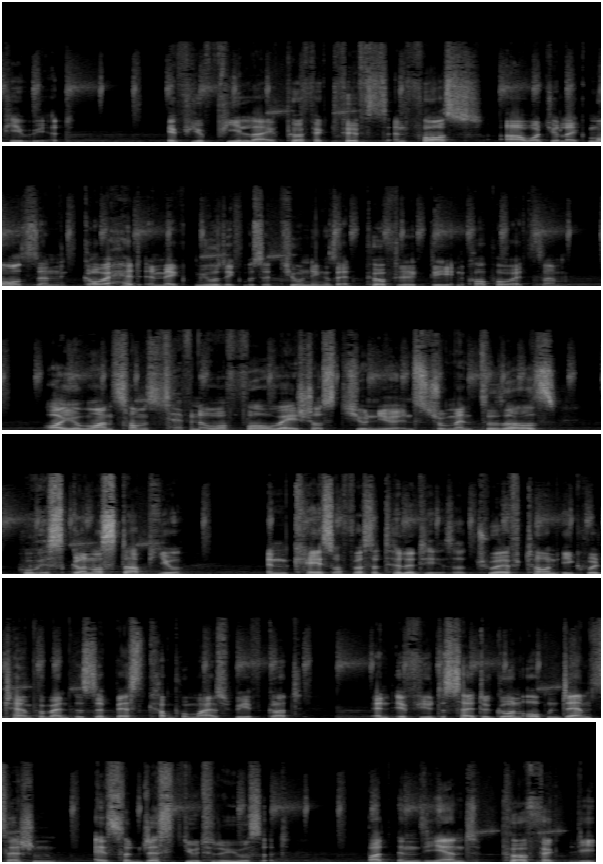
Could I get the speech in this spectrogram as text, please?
Period. If you feel like perfect fifths and fourths are what you like most, then go ahead and make music with a tuning that perfectly incorporates them. Or you want some 7 over 4 ratios, tune your instrument to those. Who is gonna stop you? In case of versatility, the 12 tone equal temperament is the best compromise we've got. And if you decide to go an open jam session, I suggest you to use it. But in the end, perfectly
